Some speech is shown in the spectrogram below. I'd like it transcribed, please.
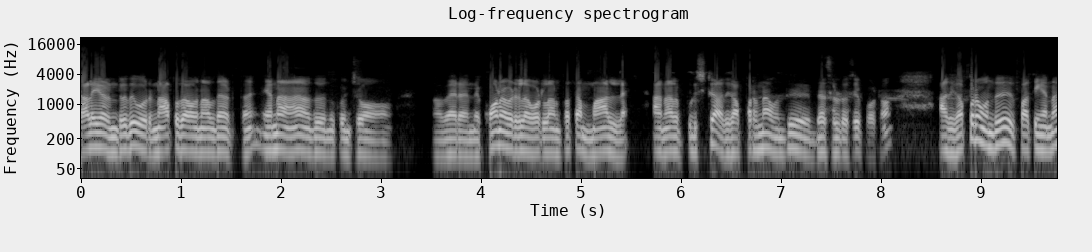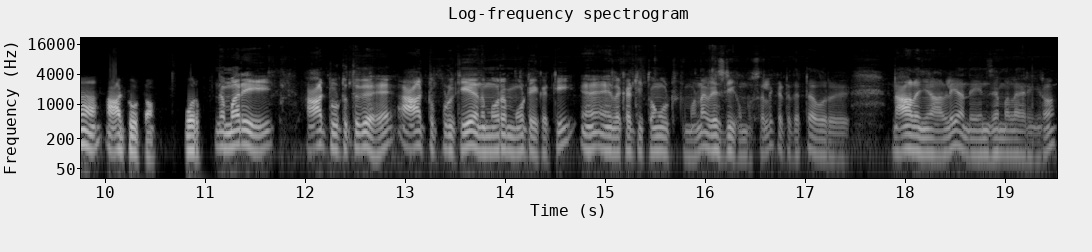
களையன்றது ஒரு நாற்பதாவது நாள் தான் எடுத்தேன். ஏன்னா அது வந்து கொஞ்சம் வேறு இந்த கோண விடல ஓடலான்னு பார்த்தா மாலில். அதனால் பிடிச்சிட்டு அதுக்கப்புறம் தான் வந்து பேசல் டோஸே போட்டோம். அதுக்கப்புறம் வந்து பார்த்தீங்கன்னா ஆட்டு விட்டோம் ஒரு இந்த மாதிரி ஆட்டு விட்டத்துக்கு ஆட்டு புடுக்கி அந்த முறை மூட்டையை கட்டி இதில் கட்டி தொங்க விட்டுட்டோம்னா வேஸ்டி கம்போஸில் கிட்டத்தட்ட ஒரு நாலஞ்சு நாள்லேயே அந்த enzyme எல்லாம்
